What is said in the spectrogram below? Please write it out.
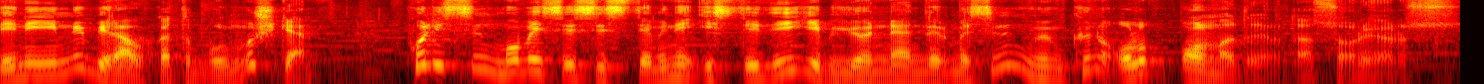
deneyimli bir avukatı bulmuşken polisin MOBESE sistemini istediği gibi yönlendirmesinin mümkün olup olmadığını da soruyoruz.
